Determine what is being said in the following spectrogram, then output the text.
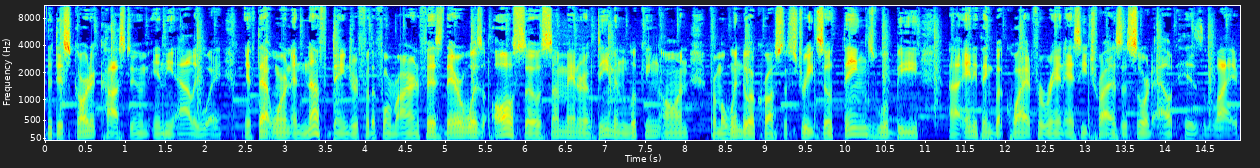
the discarded costume in the alleyway. If that weren't enough danger for the former Iron Fist, there was also some manner of demon looking on from a window across the street. So things will be uh, anything but quiet for Rand as he tries to sort out his life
